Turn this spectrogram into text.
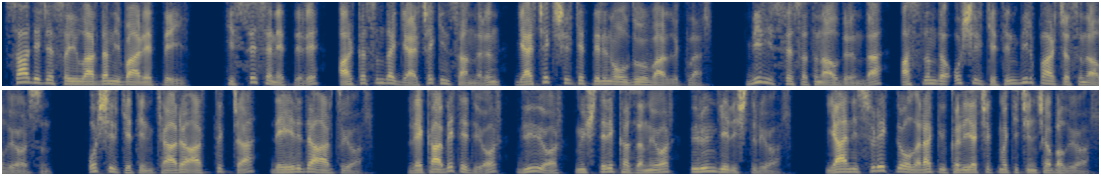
sadece sayılardan ibaret değil. Hisse senetleri, arkasında gerçek insanların, gerçek şirketlerin olduğu varlıklar. Bir hisse satın aldığında, aslında o şirketin bir parçasını alıyorsun. O şirketin karı arttıkça, değeri de artıyor. Rekabet ediyor, büyüyor, müşteri kazanıyor, ürün geliştiriyor. Yani sürekli olarak yukarıya çıkmak için çabalıyor.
